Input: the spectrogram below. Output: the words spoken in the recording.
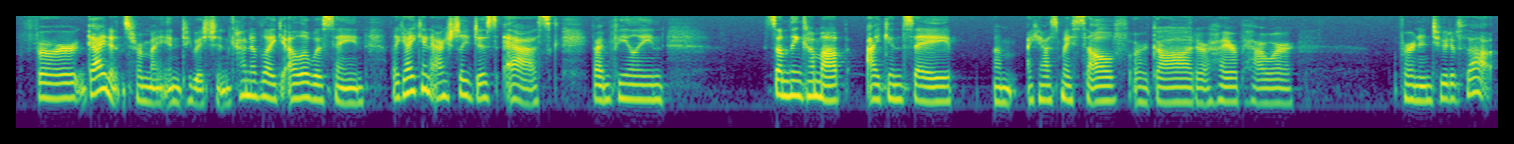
for guidance from my intuition, kind of like Ella was saying. Like I can actually just ask if I'm feeling something come up, I can say, um, I can ask myself or God or higher power for an intuitive thought.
